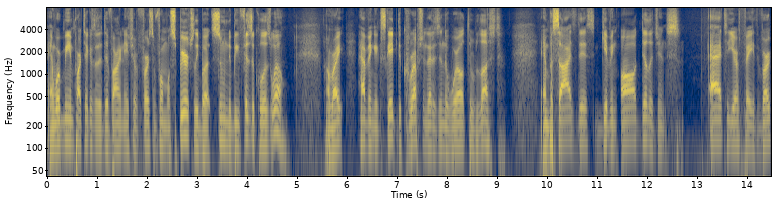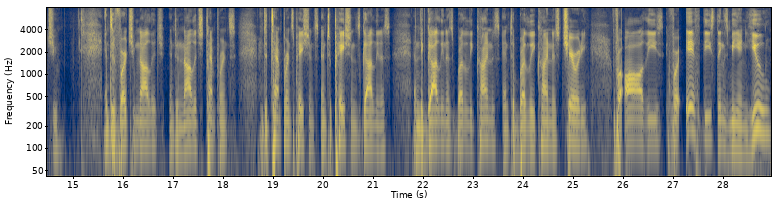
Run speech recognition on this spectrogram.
And we're being partakers of the divine nature first and foremost spiritually, but soon to be physical as well. All right. Having escaped the corruption that is in the world through lust. And besides this, giving all diligence, add to your faith virtue into virtue knowledge, into knowledge temperance, into temperance patience, into patience godliness, and to godliness brotherly kindness, and to brotherly kindness charity. For all these, for if these things be in you,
